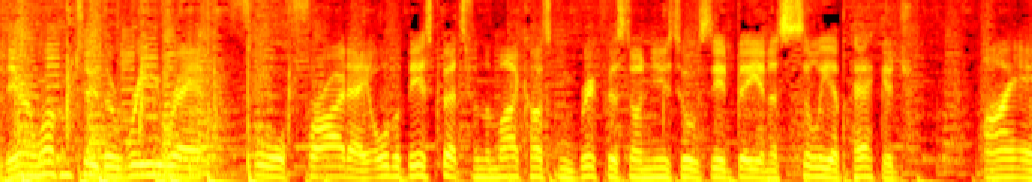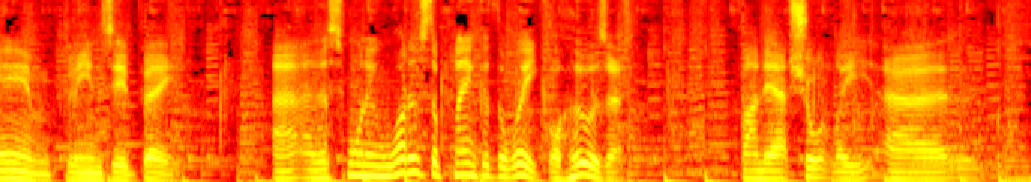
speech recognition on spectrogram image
There, and welcome to the rewrap for Friday. All the best bits from the Mike Hosking breakfast on News Talk ZB in a sillier package. I am Glenn ZB. Uh, and this morning, what is the plank of the week, or who is it? Find out shortly. Uh,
